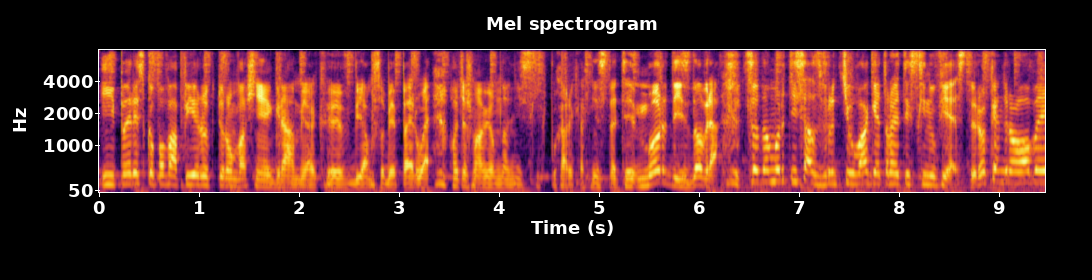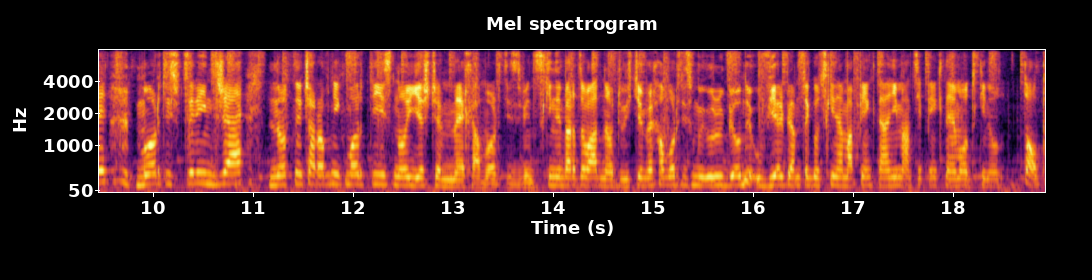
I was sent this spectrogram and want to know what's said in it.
I peryskopowa Pearl, którą właśnie gram, jak e, wbijam sobie perłę. Chociaż mam ją na niskich pucharkach niestety. Mortis, dobra. Co do Mortisa, zwróćcie uwagę, trochę tych skinów jest. Rock'n'rollowy, Mortis w cylindrze, Nocny Czarownik Mortis, no i jeszcze Mecha Mortis, więc skiny bardzo ładne. Oczywiście Mecha Mortis mój ulubiony, uwielbiam tego skina, ma piękne animacje, piękne emotki, no top,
